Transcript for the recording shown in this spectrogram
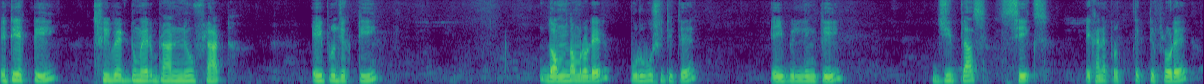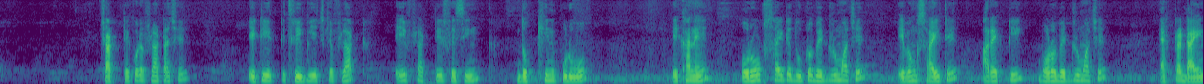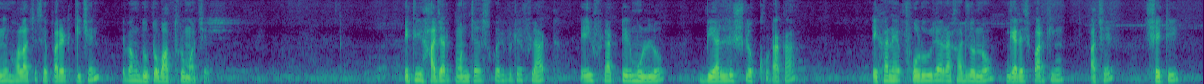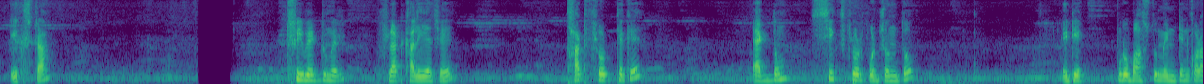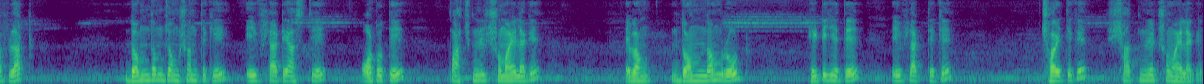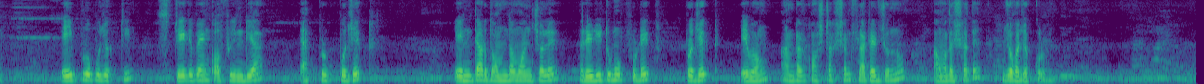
এটি একটি থ্রি বেডরুমের ব্র্যান্ড নিউ ফ্ল্যাট এই প্রজেক্টটি দমদম রোডের পূর্ব সিটিতে। এই বিল্ডিংটি জি প্লাস সিক্স এখানে প্রত্যেকটি ফ্লোরে চারটে করে ফ্ল্যাট আছে। এটি একটি থ্রি বিএইচকে ফ্ল্যাট এই ফ্ল্যাটটির ফেসিং দক্ষিণ পূর্ব। এখানে রোড সাইডে দুটো বেডরুম আছে এবং সাইডে আরেকটি বড় বেডরুম আছে। একটা ডাইনিং হল আছে সেপারেট কিচেন এবং দুটো বাথরুম আছে। এটি হাজার পঞ্চাশ স্কোয়ার ফিটের ফ্ল্যাট এই ফ্ল্যাটটির মূল্য বিয়াল্লিশ লক্ষ টাকা। এখানে ফোর হুইলার রাখার জন্য গ্যারেজ পার্কিং আছে। সেটি এক্সট্রা থ্রি বেডরুমের ফ্ল্যাট খালি আছে। থার্ড ফ্লোর থেকে একদম সিক্স ফ্লোর পর্যন্ত এটি পুরো বাস্তু মেনটেন করা ফ্ল্যাট দমদম জংশন থেকে এই ফ্ল্যাটে আসতে অটোতে পাঁচ মিনিট সময় লাগে এবং দমদম রোড হেঁটে যেতে এই ফ্ল্যাট থেকে ছয় থেকে সাত মিনিট সময় লাগে। এই পুরো প্রজেক্টটি state bank of India approve project enter Dumdum অঞ্চলে ready to move product project এবং আন্ডার কনস্ট্রাকশন ফ্ল্যাটের জন্য আমাদের সাথে যোগাযোগ করুন।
